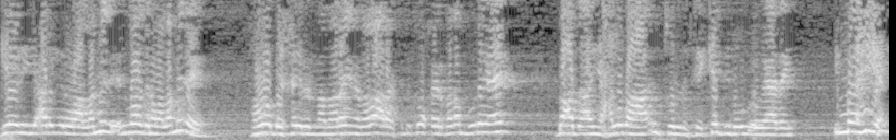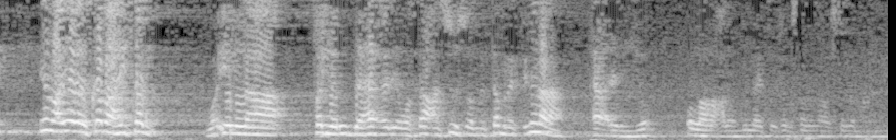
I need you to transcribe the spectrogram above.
geeli iyo arigina waa la mid idloodina waa la mid eh fa huwa bikhayri nadarayni laba aragti midka u khayr badan buu leeyahay bacda an yaxlubahaa intuu lisay kadib u ogaaday imaa hiya inuu ayada iskaba haysani wa ilaa falyarudda ha celiyo wasaacan suus oo min tamrin timinana ha celiyo wallahu aclam bilahi towfiiq sala allah wasalam ala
